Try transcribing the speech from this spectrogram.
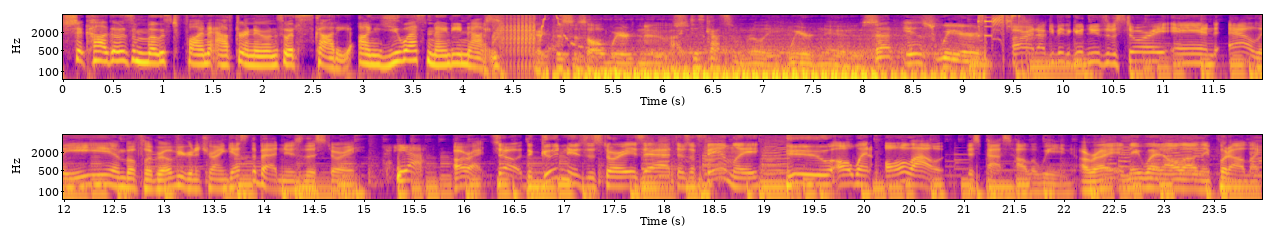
Chicago's most fun afternoons with Scotty on US 99. Okay, this is all weird news. I just got some really weird news. That is weird. All right, I'll give you the good news of a story. And Allie in Buffalo Grove, you're going to try and guess the bad news of this story. Yeah. All right. So the good news of the story is that there's a family who all went all out this past Halloween. All right, and they went all out and they put out like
